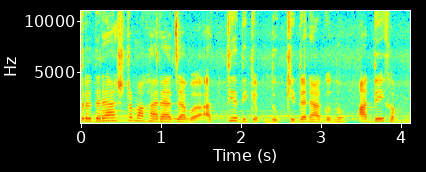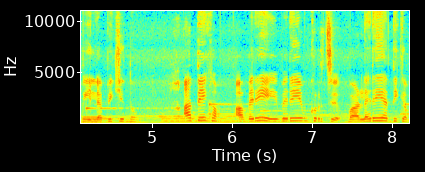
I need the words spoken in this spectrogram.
ധൃതരാഷ്ട്ര മഹാരാജാവ് അത്യധികം ദുഃഖിതനാകുന്നു. അദ്ദേഹം വിലപിക്കുന്നു. അദ്ദേഹം അവരെ ഏവരെയും കുറിച്ച് വളരെയധികം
